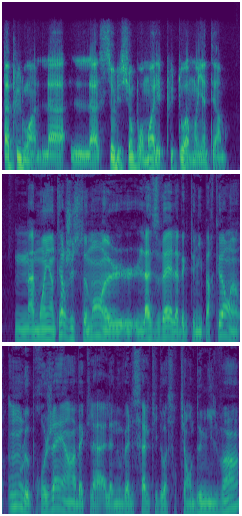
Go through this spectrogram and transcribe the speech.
pas plus loin. La, la solution pour moi, elle est plutôt à moyen terme. À moyen terme, justement, euh, l'Asvel avec Tony Parker euh, ont le projet hein, avec la, nouvelle salle qui doit sortir en 2020.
